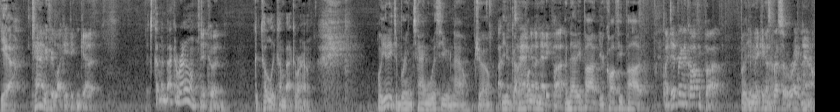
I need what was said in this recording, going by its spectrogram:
yeah, Tang, if you're lucky, if you can get it. It's coming back around. It could. Could totally come back around. Well, you need to bring Tang with you now, Joe. Uh, You've got Tang a, and a neti pot. a neti pot, your coffee pot. I did bring the coffee pot. But I can you- make an you know. espresso right now.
